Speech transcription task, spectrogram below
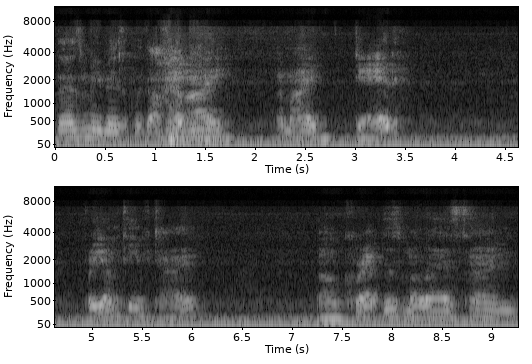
That's me basically coughing up Am blood. I, am I dead? For the umpteenth time? Oh crap, this is my last time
